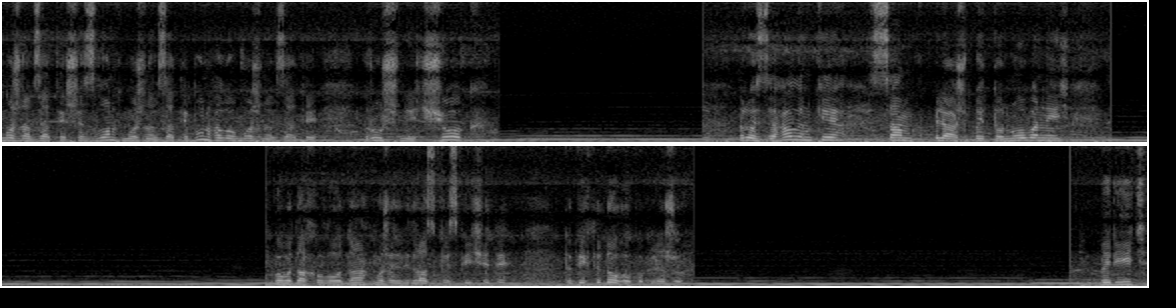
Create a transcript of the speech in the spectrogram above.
Можна взяти шезлонг, можна взяти бунгало, можна взяти рушничок. Роздягалинки, сам пляж бетонований, бо вода холодна, може відразу приспічити, то бігти довго по пляжу. Беріть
